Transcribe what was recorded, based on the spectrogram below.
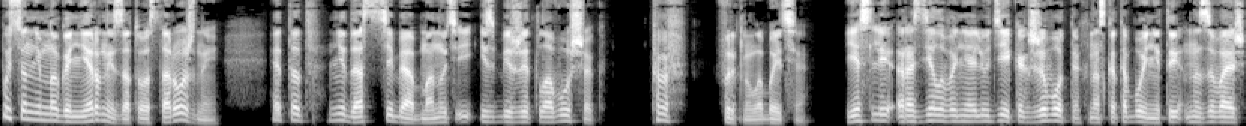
Пусть он немного нервный, зато осторожный. Этот не даст себя обмануть и избежит ловушек. «Пф!» — фыркнула Бетти. «Если разделывание людей как животных на скотобойне ты называешь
